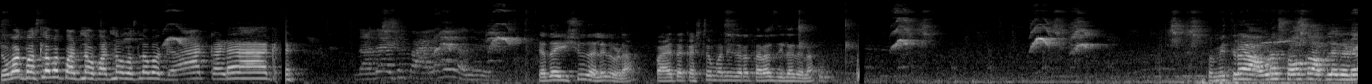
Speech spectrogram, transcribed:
तो बघ बसला बघ पाटणाव पाटणाव बसला बघ. आ कडक. त्याचा इश्यू झाले थोडा. पायाचा कस्टमरने जरा त्रास दिला त्याला. तर मित्र आवडा स्टॉक आहे आपल्याकडे.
